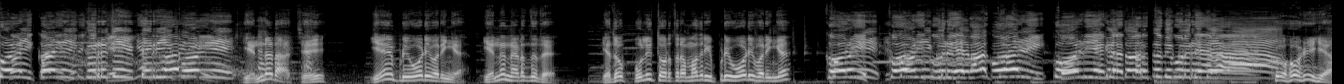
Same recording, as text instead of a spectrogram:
கோழி கோழி குருஜி பெரிய கோழி. என்னடா ஆச்சு? ஏன் இப்படி ஓடி வரீங்க? என்ன நடந்தது? ஏதோ புலி துரத்துற மாதிரி இப்படி ஓடி வரீங்க? கோழி கோழி குருதேவா கோழி கோழி எங்களை துரத்துது குருதேவா. கோழியா?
